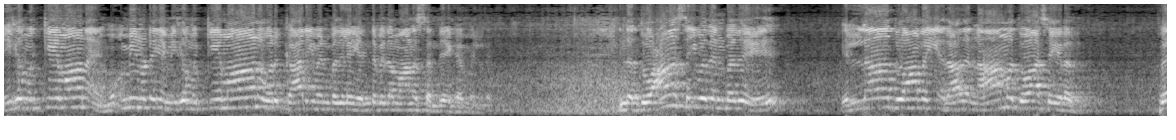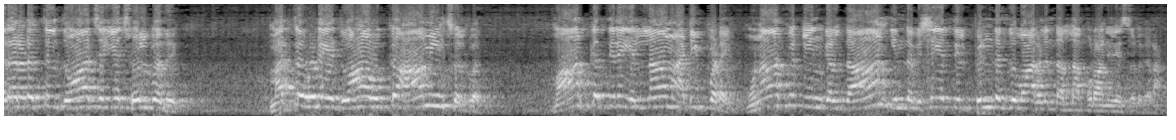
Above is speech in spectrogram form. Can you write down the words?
மிக முக்கியமான மோமீனுடைய மிக முக்கியமான ஒரு காரியம் என்பதிலே எந்த விதமான சந்தேகம் இல்லை. இந்த துவா செய்வது என்பது எல்லா துவாவையும் அதாவது நாம துவா செய்கிறது. பிறரிடத்தில் துவா செய்ய சொல்வது மற்றவருடைய துவாவுக்கு ஆமீன் சொல்வது. மார்க்கத்திலே எல்லாம் அடிப்படை. முனாஃபிகீன்கள் தான் இந்த விஷயத்தில் பின்தங்குவார்கள் என்று அல்லாஹ் குரானிலே சொல்கிறான்.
